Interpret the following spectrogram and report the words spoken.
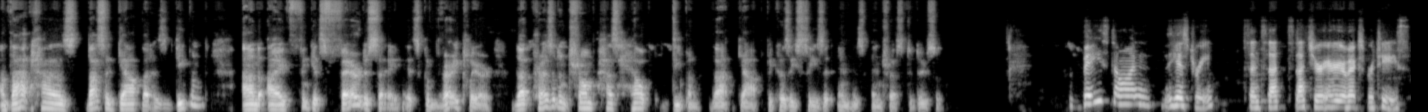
And that has that's a gap that has deepened and I think it's fair to say, it's very clear, that President Trump has helped deepen that gap because he sees it in his interest to do so. Based on history, since that's that's your area of expertise,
